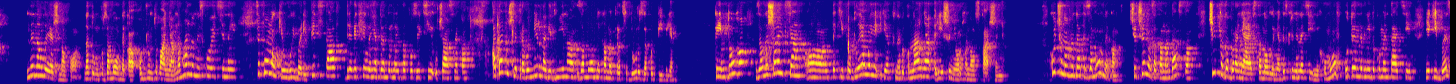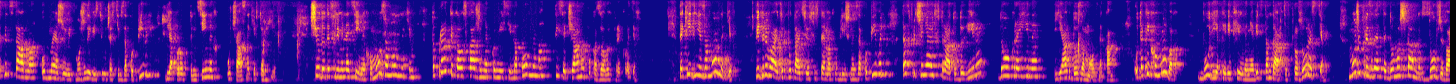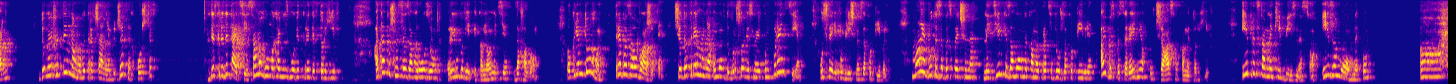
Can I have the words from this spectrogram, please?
неналежного, на думку замовника, обґрунтування аномально низької ціни, це помилки у виборі підстав для відхилення тендерної пропозиції учасника, а також неправомірна відміна замовниками процедур закупівлі. Крім того, залишаються а, такі проблеми, як невиконання рішень органу оскарження. Хочу нагадати замовникам, що чинне законодавство чітко забороняє встановлення дискримінаційних умов у тендерній документації, які безпідставно обмежують можливість участі в закупівлі для потенційних учасників торгів. Щодо дискримінаційних умов замовників, то практика оскарження в комісії наповнена тисячами показових прикладів. Такі дії замовників підривають репутацію системи публічних закупівель та спричиняють втрату довіри до України як до замовника. У таких умовах будь-яке відхилення від стандартів прозорості може призвести до масштабних зловживань, до неефективного витрачання бюджетних коштів, дискредитації самого механізму відкритих торгів, а також несе загрозу ринковій економіці загалом. Окрім того, треба зауважити, що дотримання умов добросовісної конкуренції у сфері публічних закупівель має бути забезпечене не тільки замовниками процедур закупівлі, а й безпосередньо учасниками торгів. І представники бізнесу, і замовнику а,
